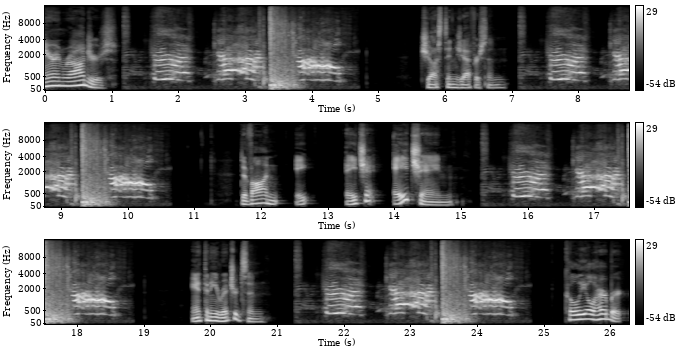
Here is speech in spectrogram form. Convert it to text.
Aaron Rodgers, Justin Jefferson, Devon A. A. Chain. A chain. Anthony Richardson. Khalil Herbert.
